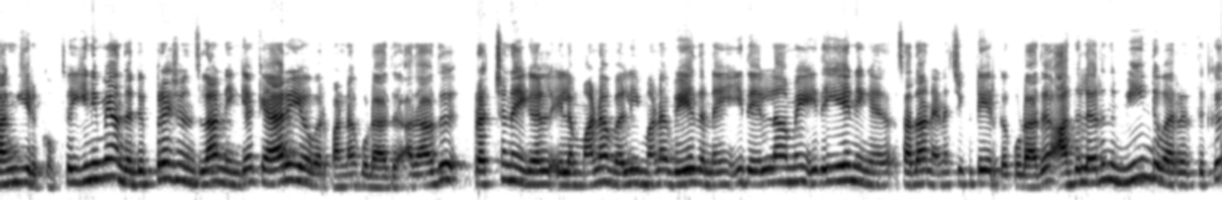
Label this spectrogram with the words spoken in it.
தங்கியிருக்கும். ஸோ இனிமேல் அந்த டிப்ரெஷன்ஸ்லாம் நீங்கள் கேரி ஓவர் பண்ணக்கூடாது. அதாவது பிரச்சனைகள் இல்லை மன வலி மன வேதனை இது எல்லாமே இதையே நீங்கள் சதா நினச்சிக்கிட்டே இருக்கக்கூடாது. அதுலேருந்து மீண்டு வர்றதுக்கு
